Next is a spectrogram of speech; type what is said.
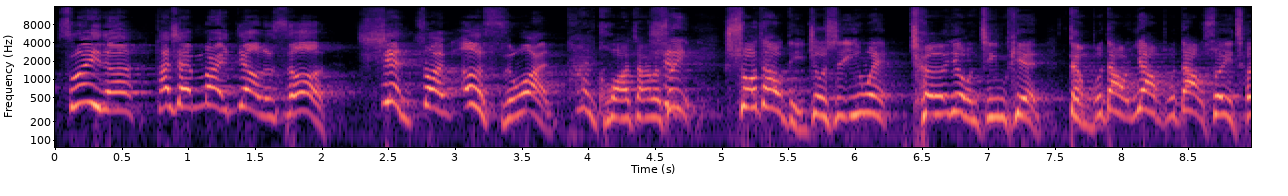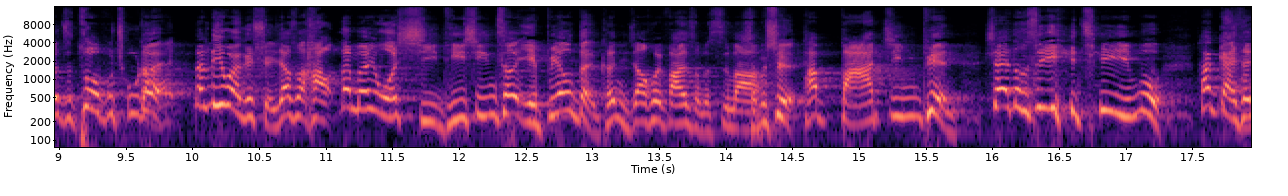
所以呢，他现在卖掉的时候。现赚二十万，太夸张了。所以说到底，就是因为车用晶片等不到、要不到，所以车子做不出来。对，那另外一个选项说好，那么我喜提新车也不用等。可是你知道会发生什么事吗？什么事？他拔晶片，现在都是一机一幕，它改成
